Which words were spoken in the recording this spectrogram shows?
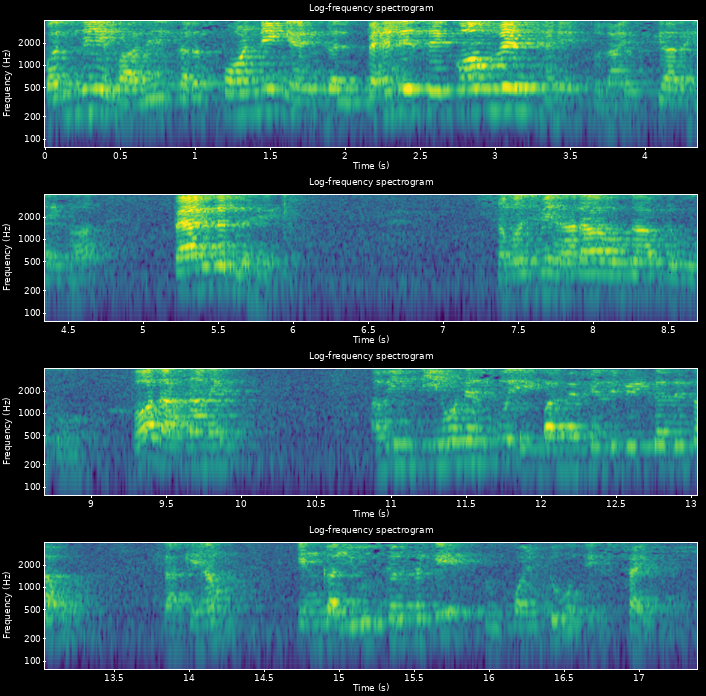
बनने वाले करस्पॉन्डिंग एंगल पहले से कॉन्ग्रेंट है तो लाइंस क्या रहेगा? पैरेलल रहेगा। समझ में आ रहा होगा आप लोगों को। बहुत आसान है। अब इन तीनों टेस्ट को एक बार मैं फिर रिपीट कर देता हूँ, ताकि हम इनका यूज़ कर सके 2.2 एक्सरसाइज में।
